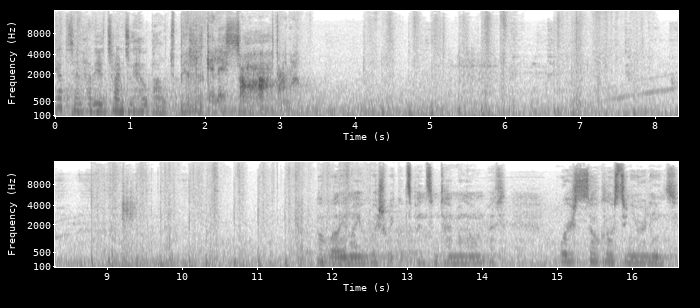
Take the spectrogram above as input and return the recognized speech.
Captain have you time to help out Birkele Saatana? Oh, William, I wish we could spend some time alone, but we're so close to New Orleans.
